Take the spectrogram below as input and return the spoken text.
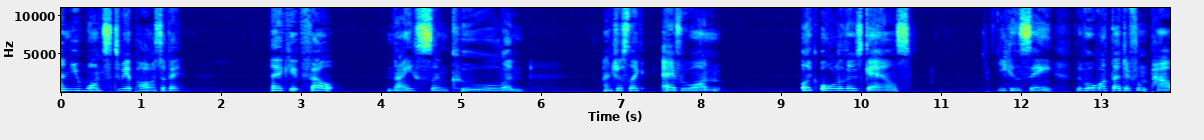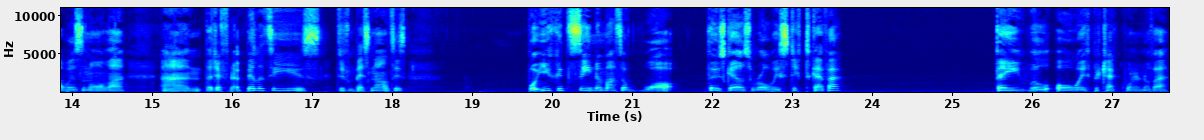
and you wanted to be a part of it. Like it felt nice and cool and and just like everyone like all of those girls you can see they've all got their different powers and all that and their different abilities, different personalities. But you could see no matter what, those girls will always stick together. They will always protect one another.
